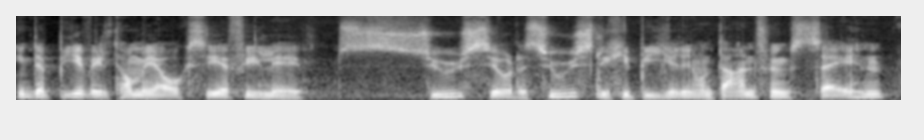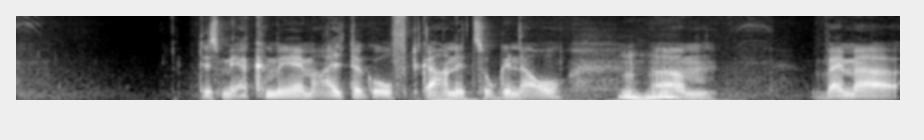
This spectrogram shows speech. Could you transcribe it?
in der Bierwelt haben wir ja auch sehr viele süße oder süßliche Biere, unter Anführungszeichen. Das merken wir ja im Alltag oft gar nicht so genau, mhm. ähm, weil man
